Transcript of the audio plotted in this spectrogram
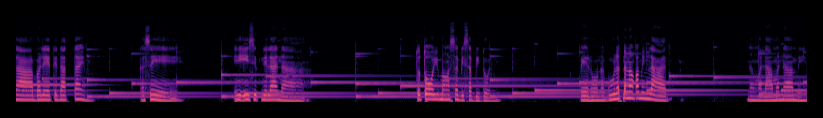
sa Balete that time. Kasi iniisip nila na totoo yung mga sabi-sabi doon. Pero nagulat na lang kaming lahat nang malaman namin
